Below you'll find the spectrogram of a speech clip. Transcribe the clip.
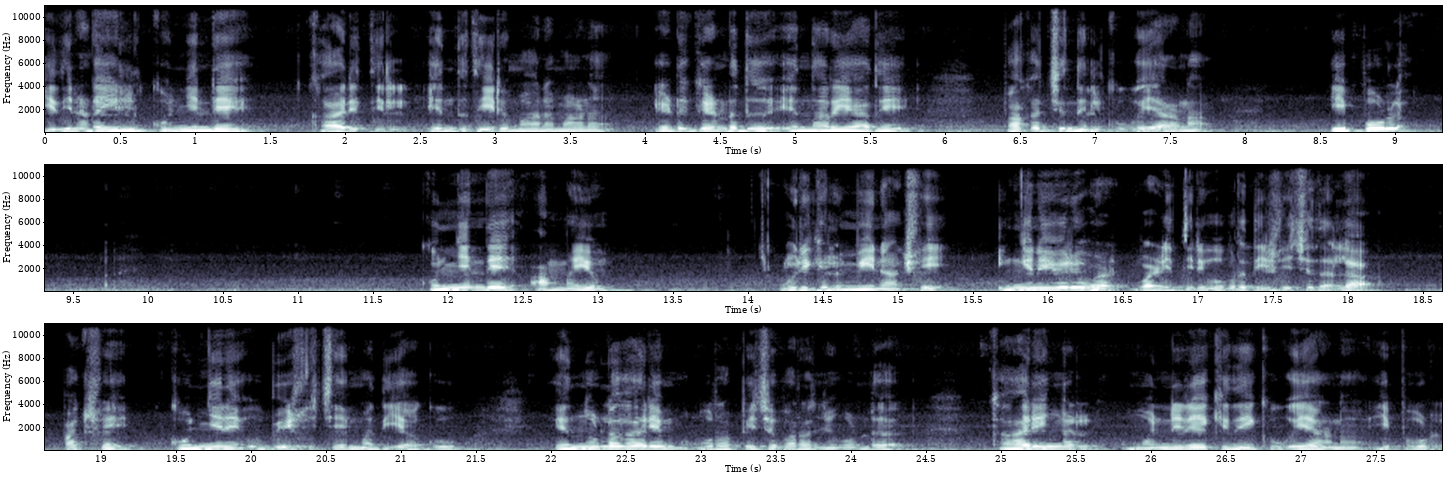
ഇതിനിടയിൽ കുഞ്ഞിന്റെ കാര്യത്തിൽ എന്ത് തീരുമാനമാണ് എടുക്കേണ്ടത് എന്നറിയാതെ പകച്ചു നിൽക്കുകയാണ് ഇപ്പോൾ കുഞ്ഞിന്റെ അമ്മയും ഒരിക്കലും മീനാക്ഷി ഇങ്ങനെയൊരു വഴി വഴിത്തിരിവ് പ്രതീക്ഷിച്ചതല്ല. പക്ഷേ കുഞ്ഞിനെ ഉപേക്ഷിച്ചേ മതിയാകൂ എന്നുള്ള കാര്യം ഉറപ്പിച്ചു പറഞ്ഞുകൊണ്ട് കാര്യങ്ങൾ മുന്നിലേക്ക് നീക്കുകയാണ് ഇപ്പോൾ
